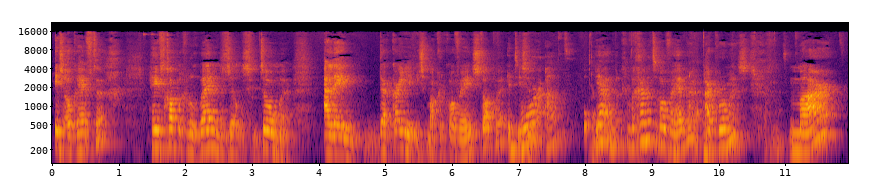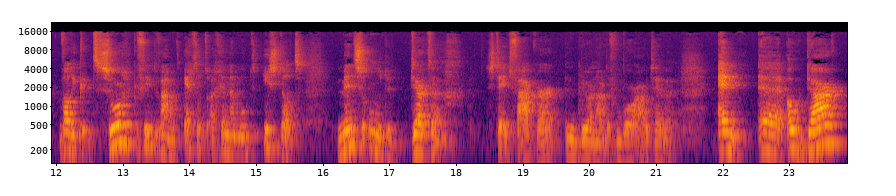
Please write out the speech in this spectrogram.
is ook heftig. Heeft grappig genoeg bijna dezelfde symptomen. Alleen, daar kan je iets makkelijker overheen stappen. Het is een- ja, we gaan het erover hebben, I promise. Maar wat ik het zorgelijke vind, waarom het echt op de agenda moet, is dat mensen onder de 30 steeds vaker een burn-out of een bore-out hebben. En eh, ook daar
